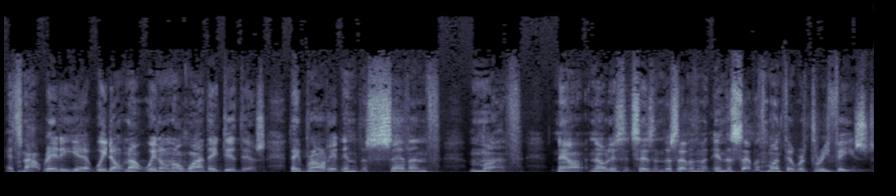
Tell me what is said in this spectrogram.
it's not ready yet. We don't know. We don't know why they did this. They brought it in the seventh month. Now, notice it says in the seventh month. In the seventh month, there were three feasts.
